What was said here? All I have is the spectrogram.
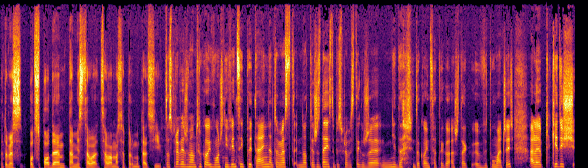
Natomiast pod spodem tam jest cała, cała masa permutacji. To sprawia, że mam tylko i wyłącznie więcej pytań, natomiast no, też zdaję sobie sprawę z tego, że nie da się do końca tego aż tak wytłumaczyć, ale kiedyś y,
